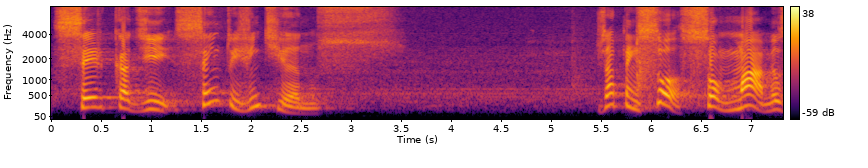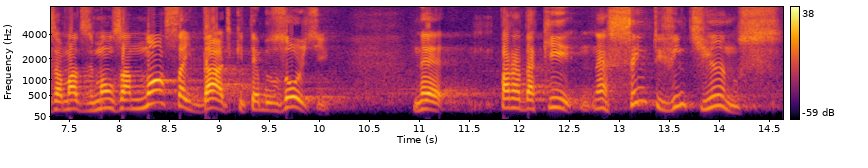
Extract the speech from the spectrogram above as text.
cerca de 120 anos. Já pensou somar, meus amados irmãos, a nossa idade que temos hoje, né, para daqui né, 120 anos?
